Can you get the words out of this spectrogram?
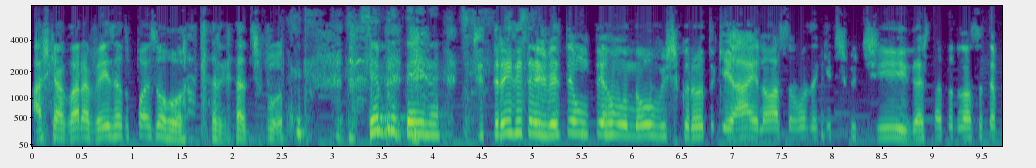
acho que agora a vez é do pós-horror, tá ligado? Tipo, Sempre tem, né? de três em três vezes tem um termo novo, escroto, que, ai, nossa, vamos aqui discutir, gastar todo o nosso tempo.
